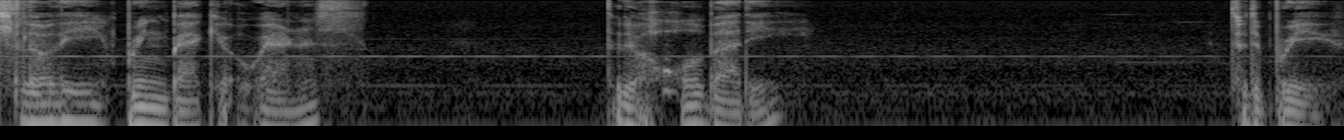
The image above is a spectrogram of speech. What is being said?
Slowly bring back your awareness to the whole body, to the breath.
